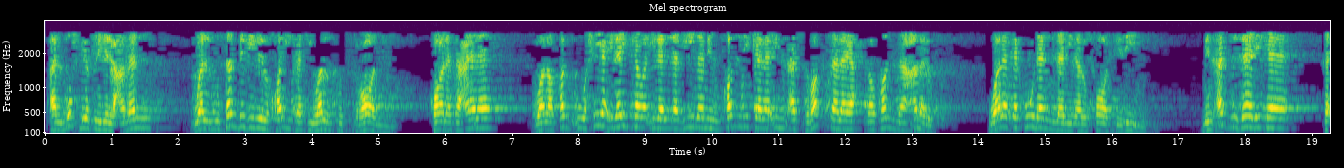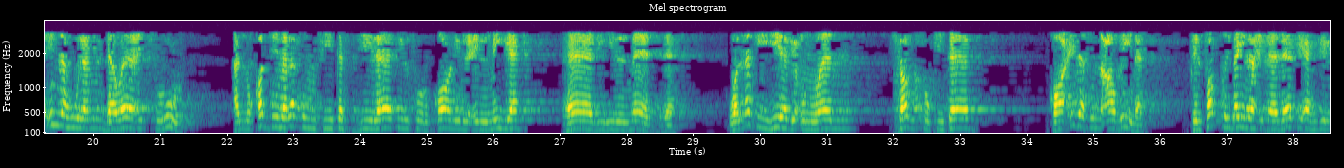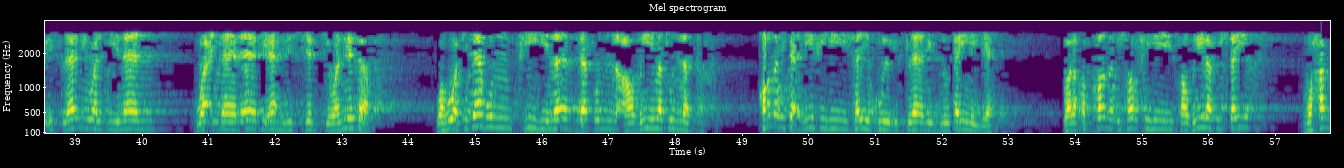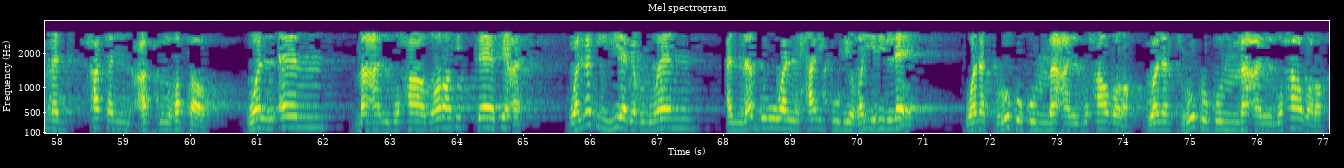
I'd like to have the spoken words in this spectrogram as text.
المحبط للعمل والمسبب للخيبة والخسران. قال تعالى ولقد أوحي إليك وإلى الذين من قبلك لئن أشركت ليحبطن عملك ولتكونن من الخاسرين. من أجل ذلك فإنه لمن دواعي السرور أن نقدم لكم في تسجيلات الفرقان العلمية هذه المادة والتي هي بعنوان شرح كتاب قاعدة عظيمة في الفرق بين عبادات أهل الإسلام والإيمان وعبادات أهل الشرك والنفاق. وهو كتاب فيه مادة عظيمة النفخ قام بتأليفه شيخ الإسلام ابن تيمية. ولقد قام بشرحه فضيلة الشيخ محمد حسن عبد الغفار. والآن مع المحاضرة التاسعة والتي هي بعنوان النذر والحلف بغير الله. ونترككم مع المحاضرة ونترككم مع المحاضرة.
